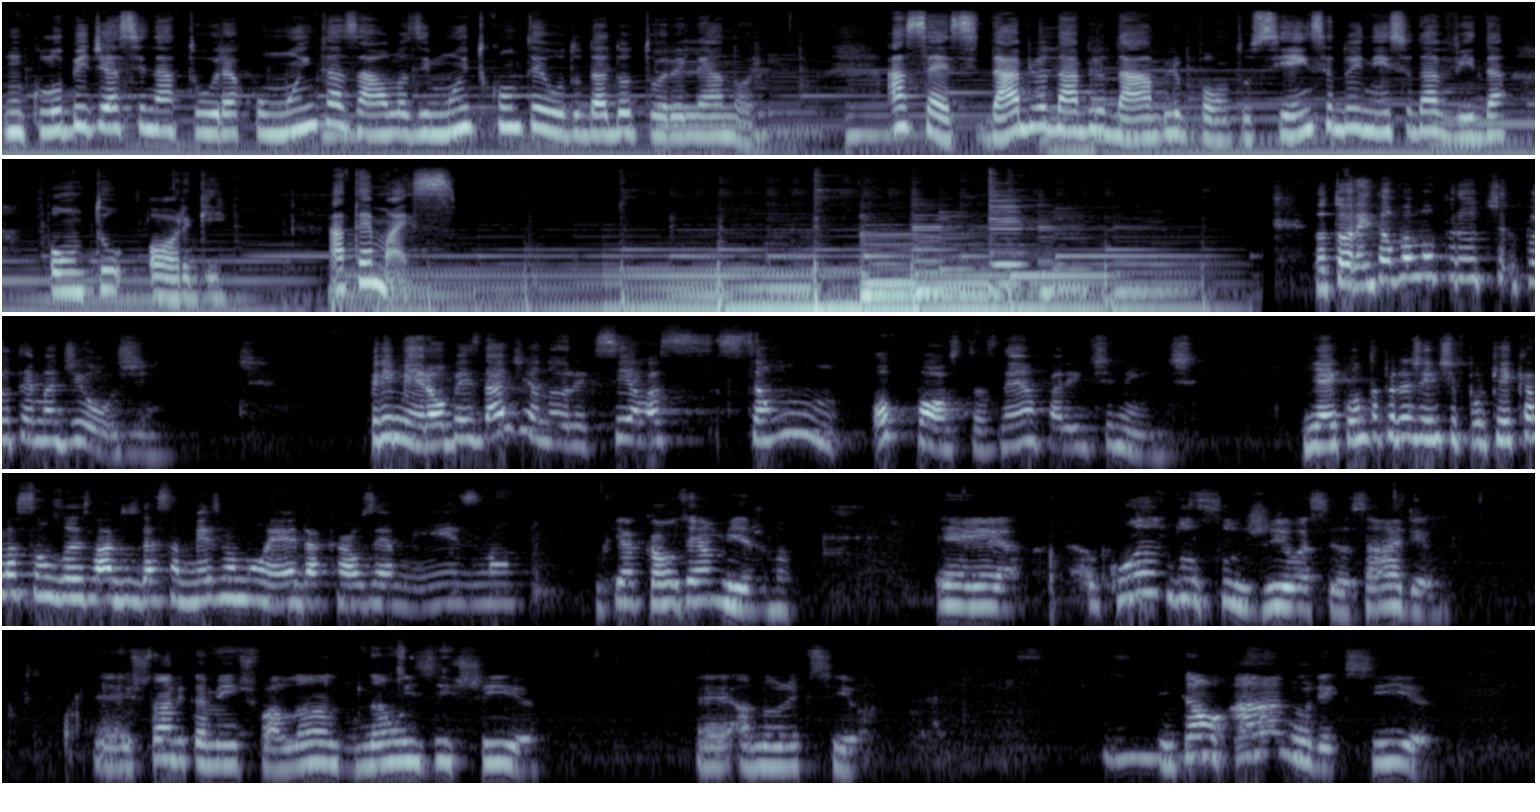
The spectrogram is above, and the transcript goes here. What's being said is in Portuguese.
um clube de assinatura com muitas aulas e muito conteúdo da doutora Eleanor. Acesse www.cienciadoiniciodavida.org. Até mais! Doutora, então vamos para o tema de hoje. Primeiro, a obesidade e a anorexia, elas são opostas, né, aparentemente. E aí conta pra gente por que, que elas são os dois lados dessa mesma moeda, a causa é a mesma. Porque a causa é a mesma. É, quando surgiu a cesárea, é, historicamente falando, não existia é, anorexia. Então, a anorexia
